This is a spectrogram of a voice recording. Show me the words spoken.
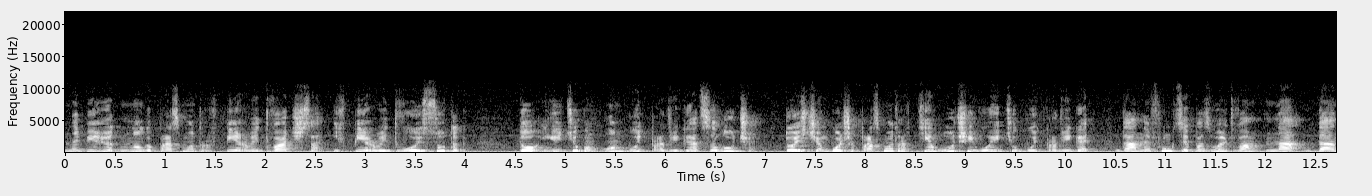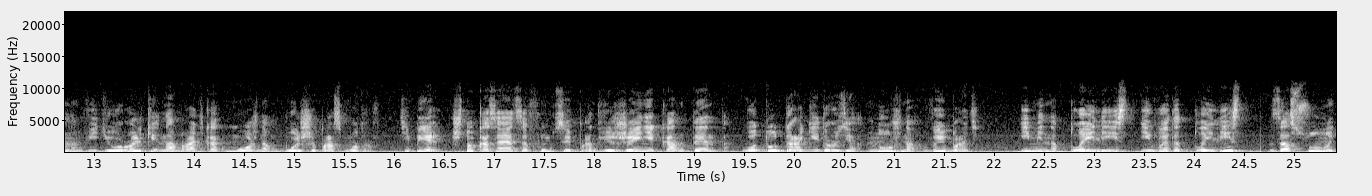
наберет много просмотров в первые 2 часа и в первые двое суток, то YouTube он будет продвигаться лучше. То есть чем больше просмотров, тем лучше его YouTube будет продвигать. Данная функция позволит вам на данном видеоролике набрать как можно больше просмотров. Теперь, что касается функции продвижения контента. Вот тут, дорогие друзья, нужно выбрать именно плейлист и в этот плейлист засунуть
